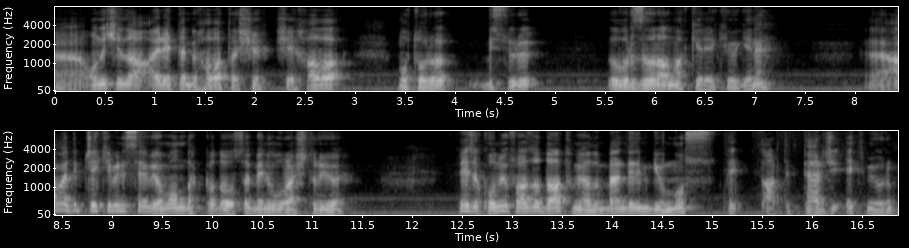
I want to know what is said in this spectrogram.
E, onun için de ayrıca bir hava taşı, şey hava motoru, bir sürü ıvır zıvır almak gerekiyor gene. E, ama dip çekimini seviyorum. 10 dakika da olsa beni uğraştırıyor. Neyse konuyu fazla dağıtmayalım. Ben dediğim gibi mos pek artık tercih etmiyorum.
